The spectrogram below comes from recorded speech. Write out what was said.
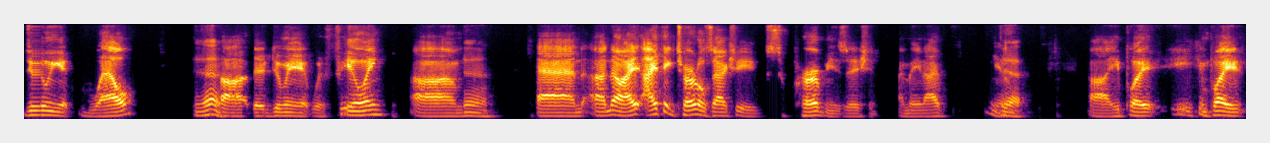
doing it well. Yeah, uh, they're doing it with feeling. Um, yeah, and uh, no, I I think Turtle's actually a superb musician. I mean I've you know, yeah uh, he play he can play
